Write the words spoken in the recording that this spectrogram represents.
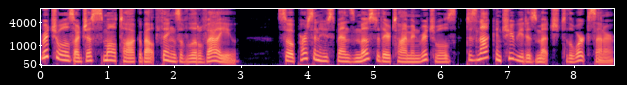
Rituals are just small talk about things of little value. So a person who spends most of their time in rituals does not contribute as much to the work center.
